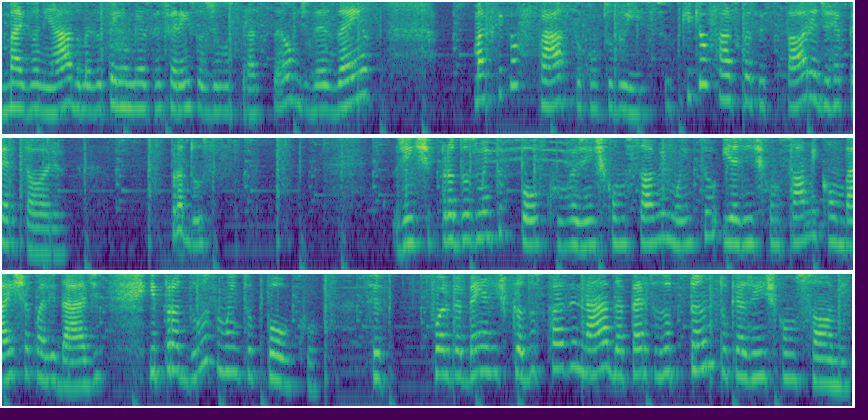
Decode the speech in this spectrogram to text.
mais zoneado, mas eu tenho minhas referências de ilustração, de desenhos. Mas o que, que eu faço com tudo isso? O que, que eu faço com essa história de repertório? Produz. A gente produz muito pouco, a gente consome muito e a gente consome com baixa qualidade e produz muito pouco. Se for ver bem, a gente produz quase nada perto do tanto que a gente consome.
